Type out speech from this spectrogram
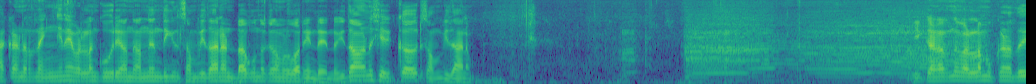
ആ കിണറിന് എങ്ങനെ വെള്ളം കോരുകയെന്ന് അന്ന് എന്തെങ്കിലും സംവിധാനം ഉണ്ടാകും എന്നൊക്കെ നമ്മൾ പറഞ്ഞിട്ടുണ്ടായിരുന്നു. ഇതാണ് ശരിക്കും ആ ഒരു സംവിധാനം. ഈ കിണറിന് വെള്ളം മുക്കണത്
